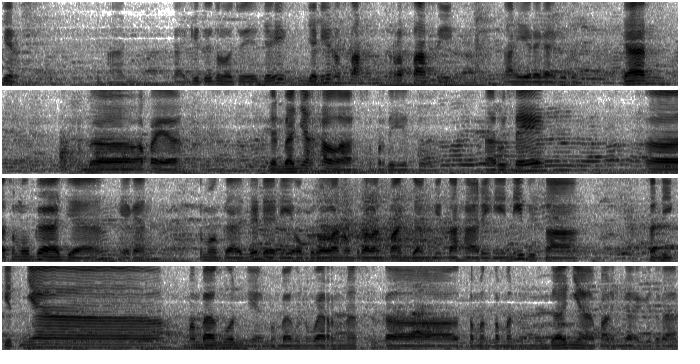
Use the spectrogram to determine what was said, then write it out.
Gears. Nah, kayak gitu itu loh cuy. Jadi jadi resah resah sih akhirnya kayak gitu. Dan be- apa ya dan banyak hal lah seperti itu. Harusnya eh, semoga aja ya kan? Semoga aja dari obrolan-obrolan panjang kita hari ini bisa sedikitnya membangun ya membangun awareness ke teman-teman mudanya paling enggak gitu kan.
